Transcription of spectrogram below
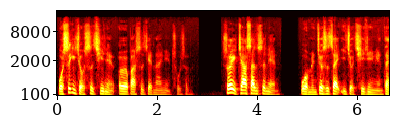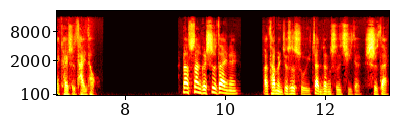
我是一九四七年二二八事件那一年出生，所以加三十年，我们就是在一九七零年代开始抬头。那上个世代呢？啊，他们就是属于战争时期的时代。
